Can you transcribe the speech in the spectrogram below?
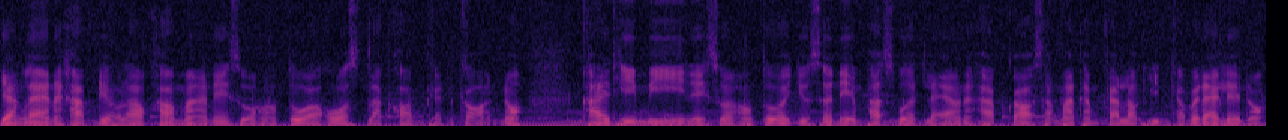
อย่างแรกนะครับ เดี๋ยวเราเข้ามาในส่วนของตัวโฮสต์ลักคอมกันก่อนเนาะใครที่มีในส่วนของตัว username password แล้วนะครับ ก็สามารถทำการล็อกอินเข้าไปได้เลยเนาะ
